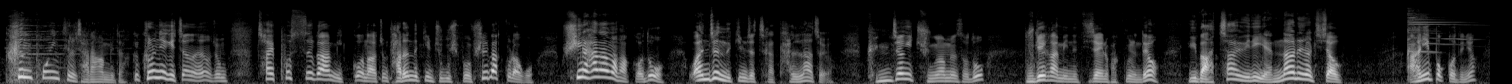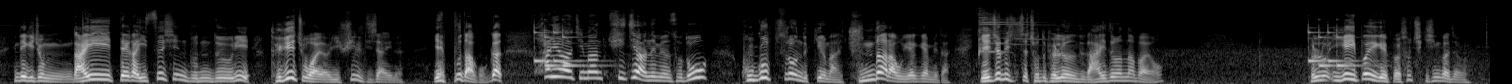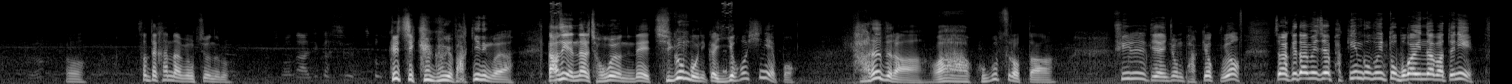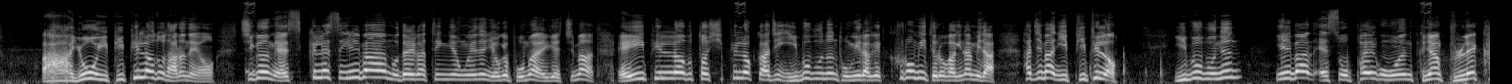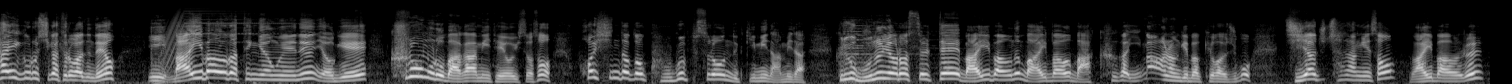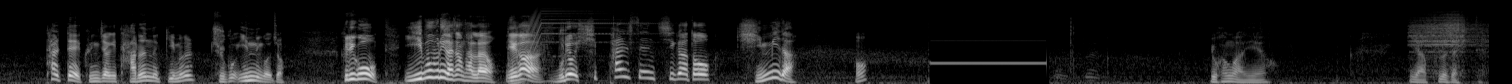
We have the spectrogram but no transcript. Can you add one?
큰 포인트를 자랑합니다. 그- 그런 얘기 있잖아요. 좀 차에 포스감 있거나 좀 다른 느낌 주고 싶으면 휠 바꾸라고. 휠 하나만 바꿔도 완전 느낌 자체가 달라져요. 굉장히 중하면서도 무게감 있는 디자인을 바꾸는데요. 이 마차 휠이 옛날에는 진짜 안 이뻤거든요. 근데 이게 좀 나이대가 있으신 분들이 되게 좋아요. 이 휠 디자인을. 예쁘다고. 그러니까 화려하지만 튀지 않으면서도 고급스러운 느낌을 많이 준다라고 이야기합니다. 예전에 진짜 저도 별로였는데 나이 들었나 봐요. 별로 이게 이뻐요, 이게 이뻐요. 솔직히 신과장은. 어. 선택한 다음에 옵션으로. 저는 아직까지는 저거 그렇지 그 그게 바뀌는 거야 나도 옛날에 저거였는데 지금 보니까 이게 훨씬 예뻐 다르더라 와 고급스럽다 휠 디자인 좀 바뀌었고요 자그 다음에 이제 바뀐 부분이 또 뭐가 있나 봤더니 아, 요 이 B필러도 다르네요. 지금 S클래스 일반 모델 같은 경우에는 여기 보면 알겠지만 A필러부터 C필러까지 이 부분은 동일하게 크롬이 들어가긴 합니다. 하지만 이 B필러 이 부분은 일반 S580은 그냥 블랙 하이그로시가 들어가는데요. 이 마이바흐 같은 경우에는 여기에 크롬으로 마감이 되어 있어서 훨씬 더 더 고급스러운 느낌이 납니다. 그리고 문을 열었을 때 마이바흐는 마이바흐 마크가 이만한 게 박혀가지고 지하 주차장에서 마이바흐를 탈 때 굉장히 다른 느낌을 주고 있는 거죠. 그리고 이 부분이 가장 달라요. 얘가 무려 18cm가 더 깁니다. 어? 욕한 거 아니에요. 이 아플로 자식들.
